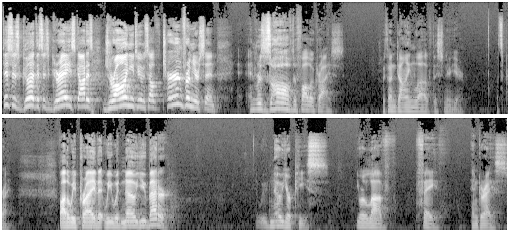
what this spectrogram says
This is good. This is grace. God is drawing you to Himself. Turn from your sin and resolve to follow Christ with undying love this new year. Let's pray. Father, we pray that we would know you better we would know your peace, your love, faith, and grace.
